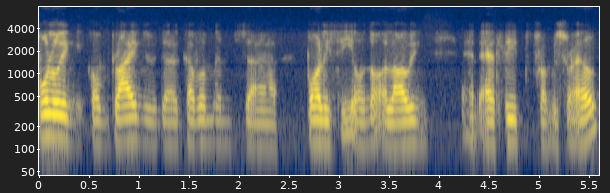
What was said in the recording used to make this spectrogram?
following, complying with the government's uh, policy on not allowing an athlete from Israel.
